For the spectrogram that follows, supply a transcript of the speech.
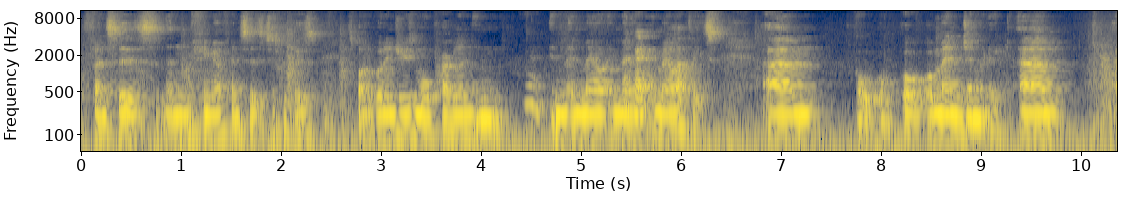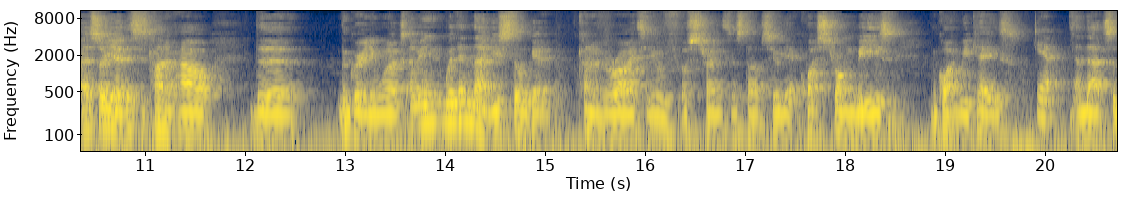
fencers than female fencers just because spinal cord injury is more prevalent in, Yeah. in, in male in male, Okay. in male athletes um, or, or, or men generally. Um, uh, so yeah, this is kind of how the the grading works. I mean, within that you still get kind of variety of, of strengths and stuff. So you'll get quite strong Bs and quite weak As Yeah. and that's a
